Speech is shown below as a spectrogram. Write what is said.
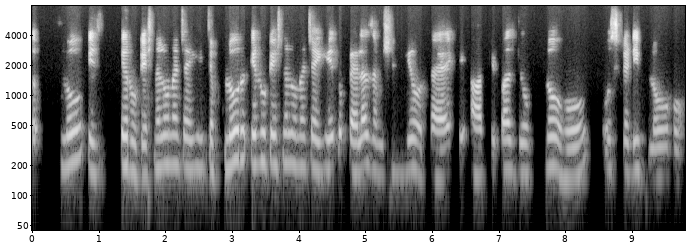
तो फ्लो इज़ इरोटेशनल होना चाहिए। जब फ्लो इरोटेशनल होना चाहिए तो पहला जम्शन ये होता है कि आपके पास जो फ्लो हो, वो स्टडी फ्लो हो।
